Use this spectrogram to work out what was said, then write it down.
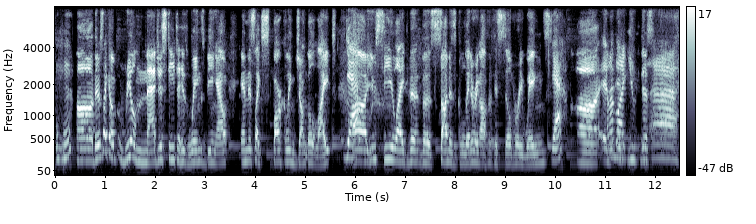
Mhm. Uh, there's like a real majesty to his wings being out in this like sparkling jungle light. Yeah. Uh, you see like the the sun is glittering off of his silvery wings. yeah. Uh, and, and I'm and like, you this ah,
